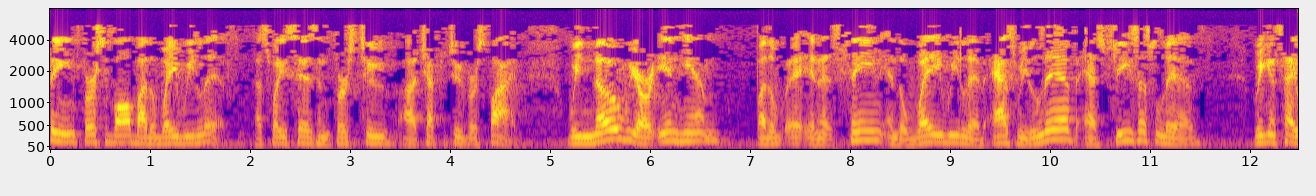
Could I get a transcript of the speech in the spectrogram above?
seen first of all by the way we live. That's what he says in verse two, uh, chapter two, verse five. We know we are in him by the and it's seen in the way we live. As we live as Jesus lived, we can say,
